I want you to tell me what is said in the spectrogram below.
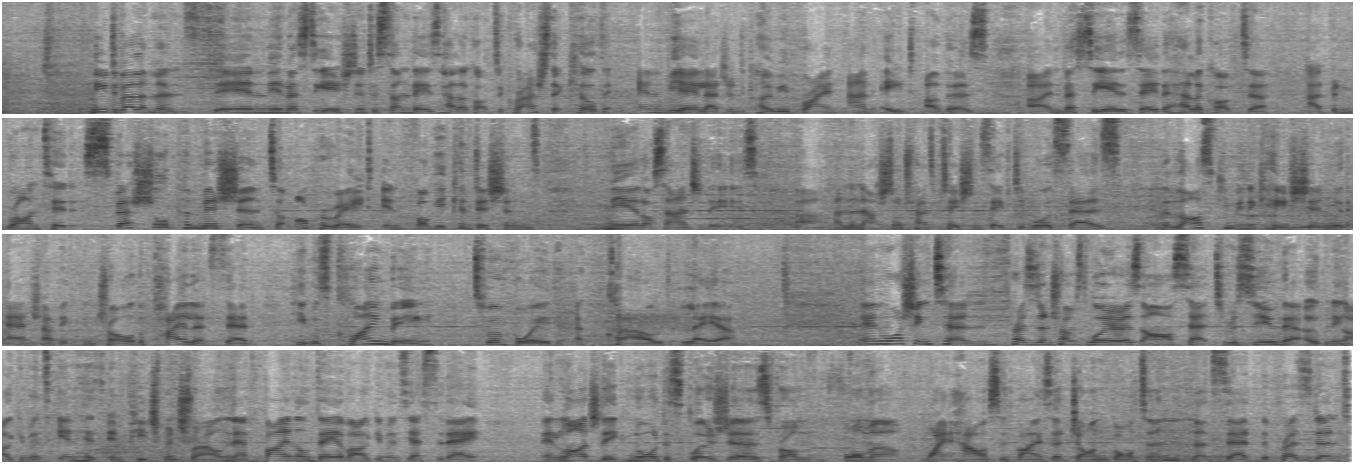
New developments in the investigation into Sunday's helicopter crash that killed NBA legend Kobe Bryant and eight others. Uh, investigators say the helicopter had been granted special permission to operate in foggy conditions near Los Angeles. Uh, and the National Transportation Safety Board says in the last communication with air traffic control, the pilot said he was climbing to avoid a cloud layer. In Washington, President Trump's lawyers are set to resume their opening arguments in his impeachment trial. In their final day of arguments yesterday, they largely ignored disclosures from former White House advisor John Bolton that said the president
